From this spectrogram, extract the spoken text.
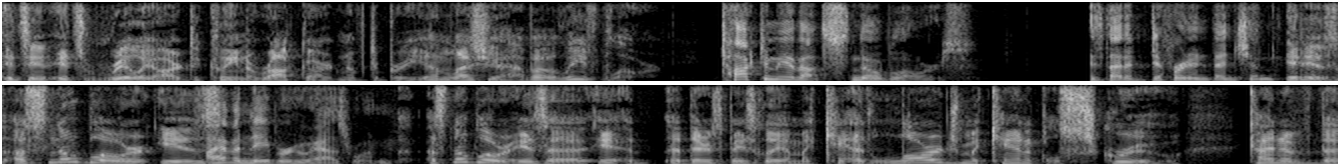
it's, it's really hard to clean a rock garden of debris unless you have a leaf blower. Talk to me about snowblowers. Is that a different invention? It is. A snowblower is I have a neighbor who has one. a snowblower is a, a, a- there's basically a, mecha- a large mechanical screw, kind of the,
